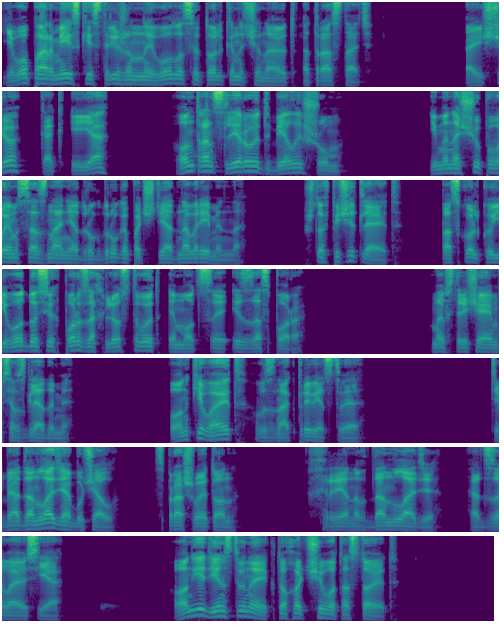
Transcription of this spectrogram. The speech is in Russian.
его по-армейски стриженные волосы только начинают отрастать. А еще, как и я, он транслирует белый шум. И мы нащупываем сознание друг друга почти одновременно, что впечатляет, поскольку его до сих пор захлестывают эмоции из-за спора. Мы встречаемся взглядами. Он кивает в знак приветствия. «Тебя Данлади обучал?» — спрашивает он. «Хренов Данлади», — отзываюсь я. «Он единственный, кто хоть чего-то стоит.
